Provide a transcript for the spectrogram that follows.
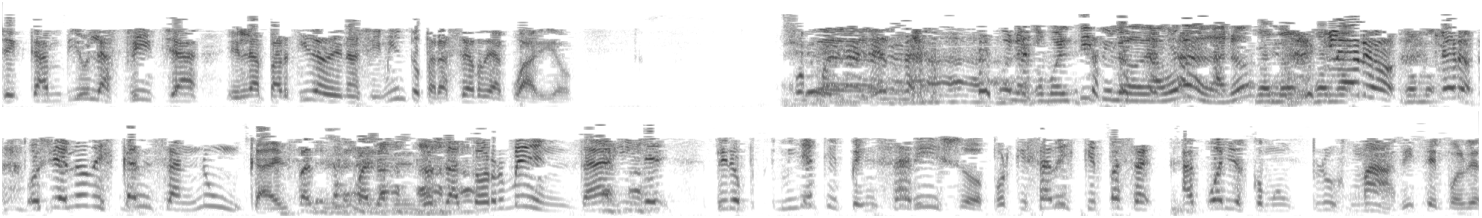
se cambió la fecha en la partida de nacimiento para ser de Acuario. bueno, como el título de abogada, ¿no? claro, claro. O sea, no descansan nunca. El fantasma los, atormenta y le pero mira que pensar eso, porque sabes qué pasa, Acuario es como un plus más, ¿viste? Porque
